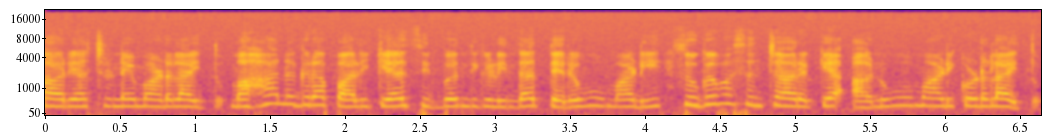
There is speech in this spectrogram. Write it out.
ಕಾರ್ಯಾಚರಣೆ ಮಾಡಲಾಯಿತು. ಮಹಾನಗರ ಪಾಲಿಕೆಯ ಸಿಬ್ಬಂದಿಗಳಿಂದ ತೆರವು ಮಾಡಿ ಸುಗಮ ಸಂಚಾರಕ್ಕೆ ಅನುವು ಮಾಡಿಕೊಡಲಾಯಿತು.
